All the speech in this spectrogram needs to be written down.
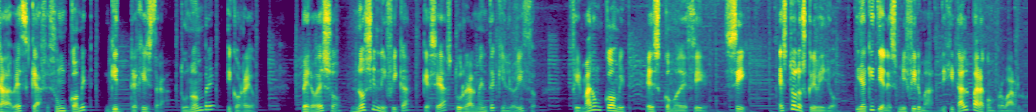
Cada vez que haces un commit, Git registra tu nombre y correo. Pero eso no significa que seas tú realmente quien lo hizo. Firmar un commit es como decir, sí, esto lo escribí yo, y aquí tienes mi firma digital para comprobarlo.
